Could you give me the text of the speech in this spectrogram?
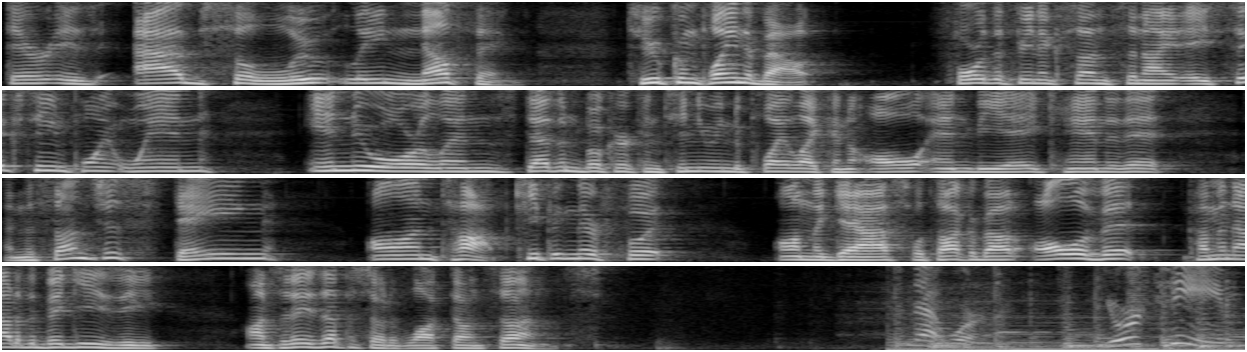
there is absolutely nothing to complain about for the Phoenix Suns tonight. A 16 point win in New Orleans. Devin Booker continuing to play like an all NBA candidate, and the Suns just staying on top, keeping their foot on the gas. We'll talk about all of it coming out of the Big Easy on today's episode of Locked On Suns. Network, your team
